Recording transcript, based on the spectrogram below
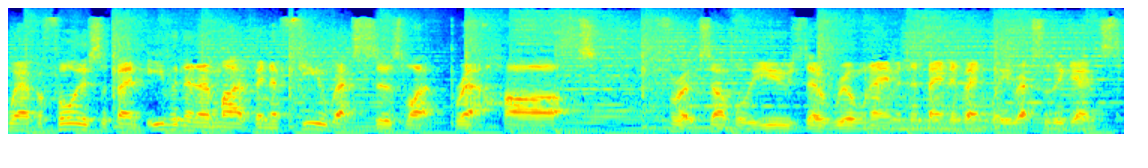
Where before this event, even though there might have been a few wrestlers like Bret Hart, for example, who used their real name in the main event where he wrestled against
